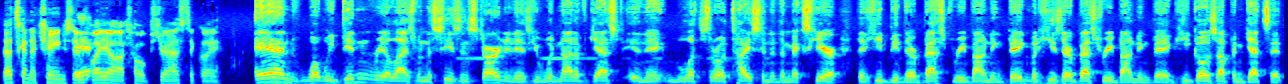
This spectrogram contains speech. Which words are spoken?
that's going to change their playoff hopes drastically. And what we didn't realize when the season started is you would not have guessed in it, let's throw Tyson into the mix here that he'd be their best rebounding big, but he's their best rebounding big. He goes up and gets it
